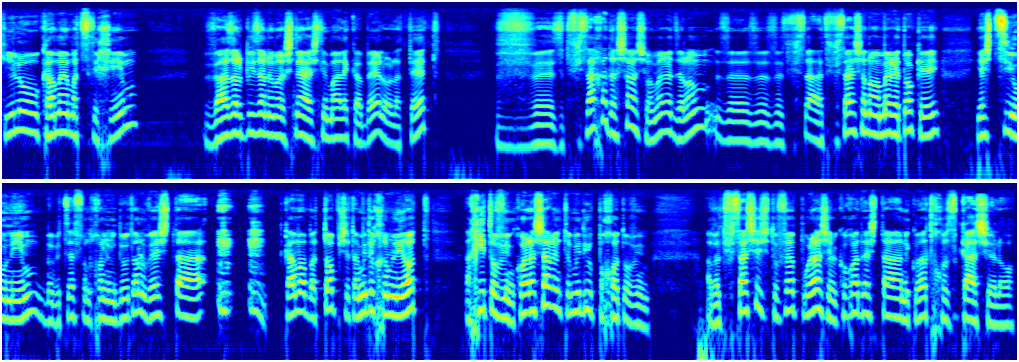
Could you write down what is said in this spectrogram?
כאילו, כמה הם מצליחים, ואז על פי זה אני אומר, שנייה, יש לי מה לקבל או לתת, וזו תפיסה חדשה שאומרת, זה לא, זה, זה, זה תפיסה, התפיסה הישנה אומרת, אוקיי, יש ציונים, בבית ספר, נכון, לימדו אותנו, ויש את ה... כמה בטופ שתמיד יכולים להיות הכי טובים. כל השאר הם תמיד יהיו פחות טובים. אבל תפיסה של שיתופי פעולה, שלכל אחד יש את הנקודת חוזקה שלו,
